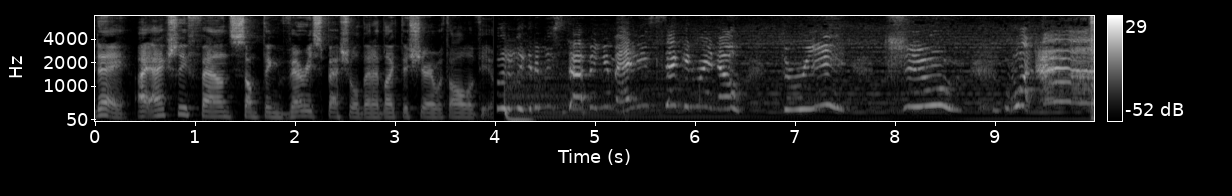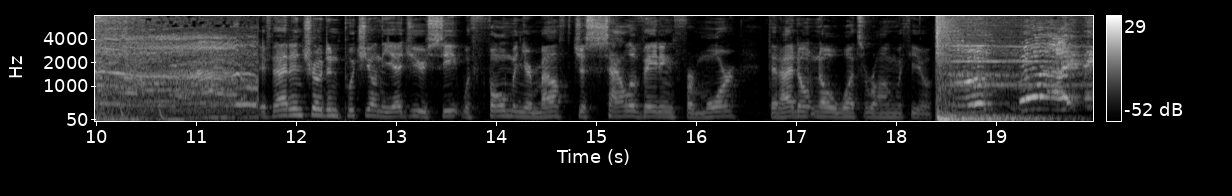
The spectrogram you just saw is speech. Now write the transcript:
Today, I actually found something very special that I'd like to share with all of you. Literally gonna be him any second right now. Three, two, one. Ah! If that intro didn't put you on the edge of your seat with foam in your mouth, just salivating for more, then I don't know what's wrong with you. Ah, I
